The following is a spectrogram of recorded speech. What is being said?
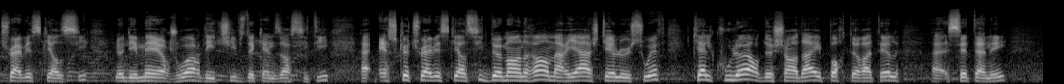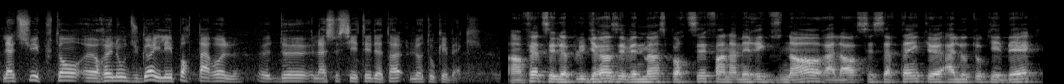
Travis Kelsey, l'un des meilleurs joueurs des Chiefs de Kansas City. Est-ce que Travis Kelsey demandera en mariage Taylor Swift? Quelle couleur de chandail portera-t-elle cette année? Là-dessus, écoutons euh, Renaud Dugas, il est porte-parole euh, de la Société d'État L'Auto-Québec. En fait, c'est le plus grand événement sportif en Amérique du Nord. Alors, c'est certain qu'à l'Auto-Québec,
